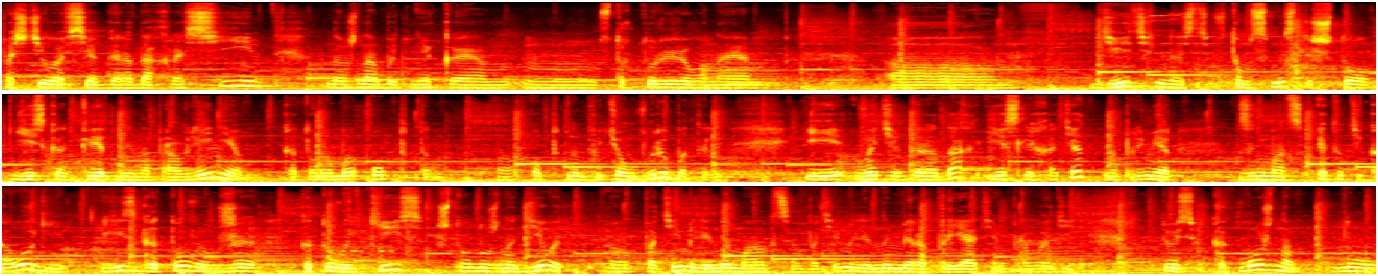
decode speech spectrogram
почти во всех городах России должна быть некая м, структурированная э, деятельность в том смысле, что есть конкретные направления, которые мы опытом, э, опытным путем выработали, и в этих городах, если хотят, например, заниматься этой экологией, есть готовый уже готовый кейс, что нужно делать э, по тем или иным акциям, по тем или иным мероприятиям проводить. То есть как можно ну,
